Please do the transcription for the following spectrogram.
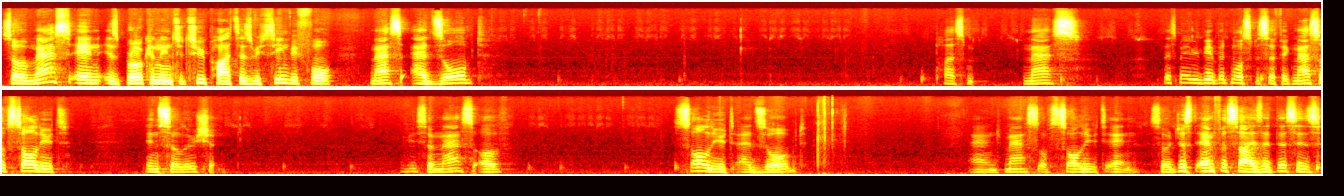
So mass in is broken into two parts as we've seen before, mass adsorbed plus mass, let's maybe be a bit more specific, mass of solute in solution. Okay, so mass of solute adsorbed and mass of solute in. So just emphasize that this is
